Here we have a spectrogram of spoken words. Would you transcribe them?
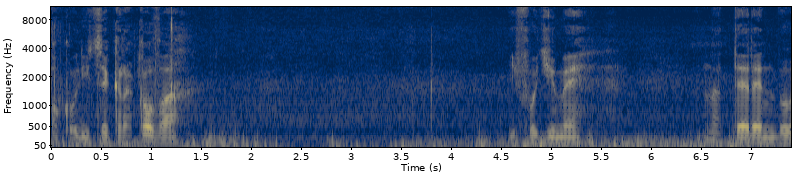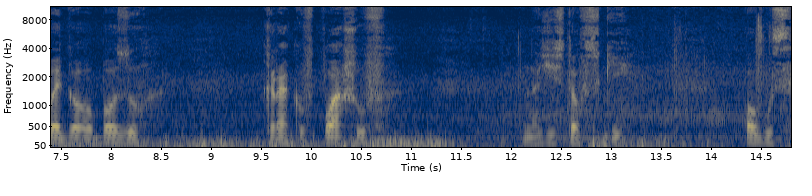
Okolice Krakowa. I wchodzimy na teren byłego obozu Kraków-Płaszów. Nazistowski obóz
